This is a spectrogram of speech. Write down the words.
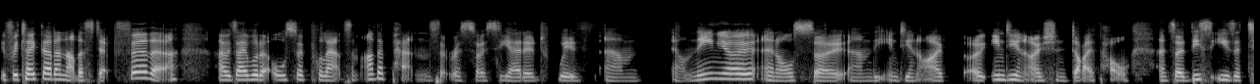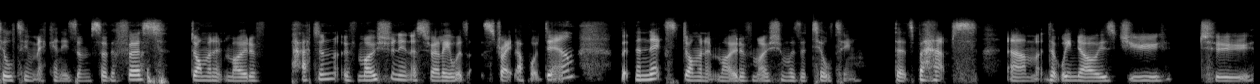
If we take that another step further, I was able to also pull out some other patterns that were associated with um, El Nino and also um, the Indian, Indian Ocean dipole. And so this is a tilting mechanism. So the first dominant mode of pattern of motion in Australia was straight up or down, but the next dominant mode of motion was a tilting. That's perhaps um, that we know is due to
